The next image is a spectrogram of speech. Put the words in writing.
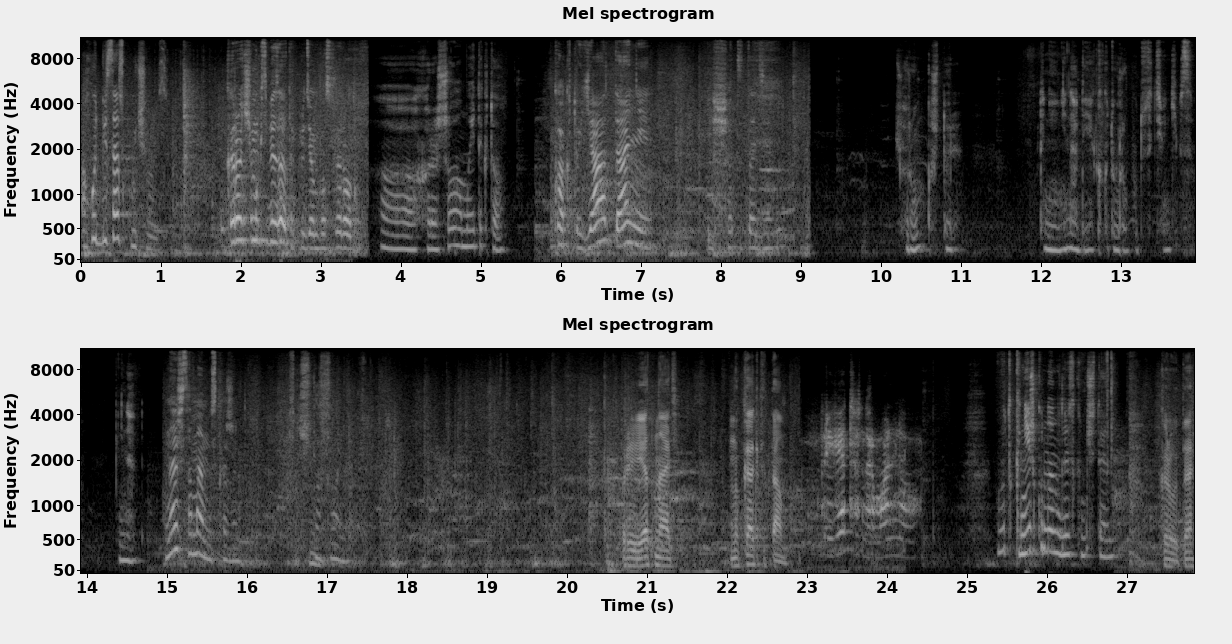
А хоть бы соскучилась. Короче, мы к тебе завтра придем после родов. А, хорошо, а мы это кто? Как то? Я, Таня, еще тут один. Че, Ромка, что ли? Да не, не надо, я как дура буду с этим гипсом. Не надо. Знаешь, сама ему скажи. Давай. Привет, Надь. Ну как ты там? Привет, нормально. Вот книжку на английском читаем. Круто.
